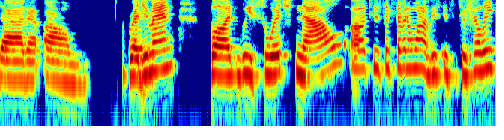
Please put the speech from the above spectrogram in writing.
that um, regimen but we switched now uh, to 671 at least institutionally.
